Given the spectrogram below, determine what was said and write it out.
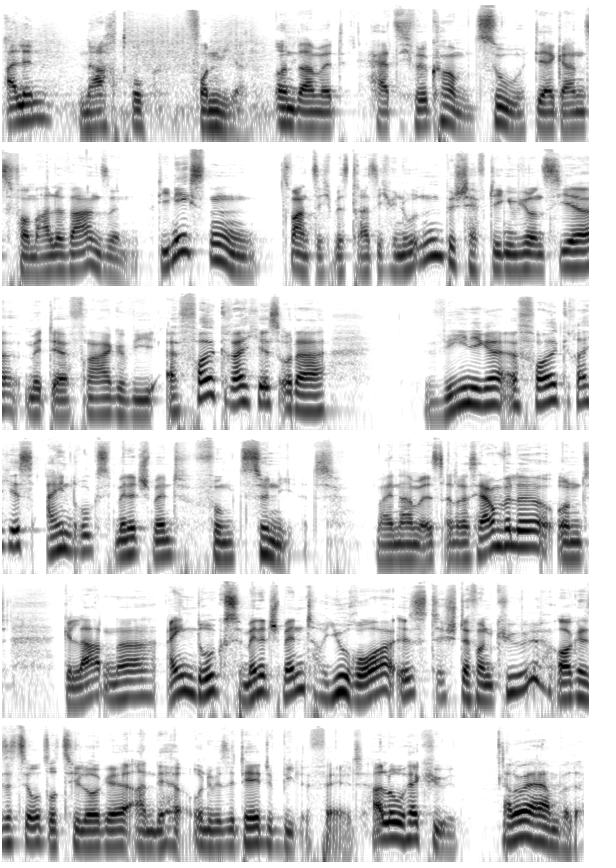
allen Nachdruck von mir. Und damit herzlich willkommen zu Der ganz formale Wahnsinn. Die nächsten 20 bis 30 Minuten beschäftigen wir uns hier mit der Frage, wie erfolgreiches oder weniger erfolgreiches Eindrucksmanagement funktioniert. Mein Name ist Andres Hermwille und geladener Eindrucksmanagement-Juror ist Stefan Kühl, Organisationssoziologe an der Universität Bielefeld. Hallo, Herr Kühl. Hallo, Herr Hermwille.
